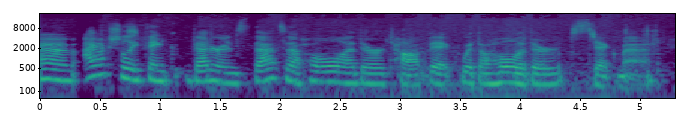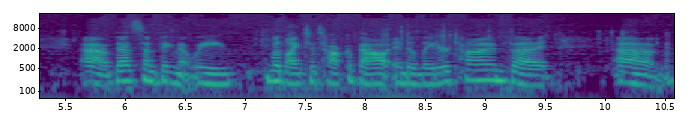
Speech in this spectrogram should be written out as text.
Um, I actually think veterans, that's a whole other topic with a whole other stigma. Uh, that's something that we would like to talk about at a later time, but um,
